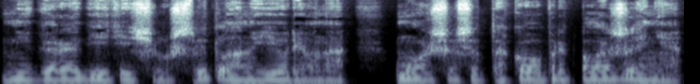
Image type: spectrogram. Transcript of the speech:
Не городите чушь, Светлана Юрьевна. Морщусь от такого предположения.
